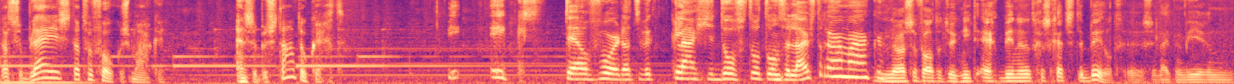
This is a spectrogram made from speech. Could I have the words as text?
dat ze blij is dat we Focus maken. En ze bestaat ook echt. Ik stel voor dat we Klaasje Dos tot onze luisteraar maken. Nou, ze valt natuurlijk niet echt binnen het geschetste beeld. Eh, ze lijkt me weer een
